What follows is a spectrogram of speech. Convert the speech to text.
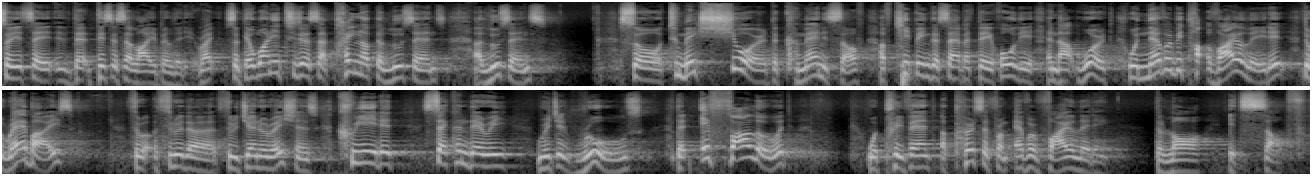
So you say that this is a liability, right? So they wanted to just uh, tighten up the loose ends, uh, loose ends so, to make sure the command itself of keeping the Sabbath day holy and not work would never be ta- violated, the rabbis, through, through, the, through generations, created secondary rigid rules that, if followed, would prevent a person from ever violating the law itself.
